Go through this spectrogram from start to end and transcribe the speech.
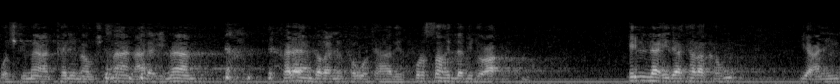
واجتماع الكلمة واجتماعا على إمام فلا ينبغي أن يفوت هذه الفرصة إلا بدعاء. إلا إذا تركه يعني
